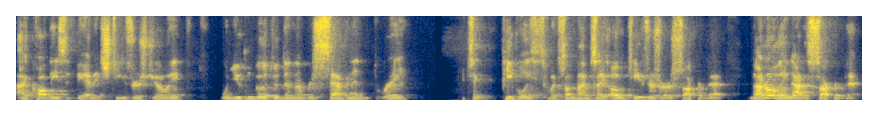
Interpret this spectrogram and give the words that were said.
I call these advantage teasers, Joey. When you can go through the numbers seven and three, it's a, people would sometimes say, "Oh, teasers are a sucker bet." Not only not a sucker bet,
